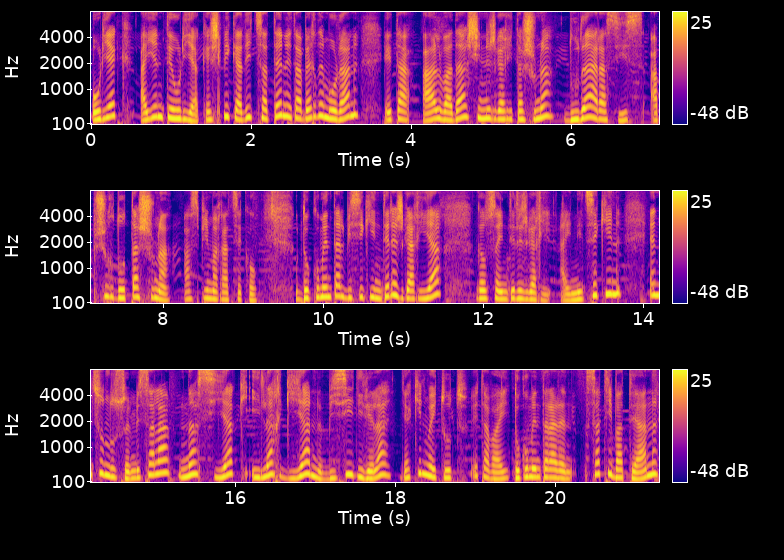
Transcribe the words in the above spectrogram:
horiek haien teoriak esplika ditzaten eta berdemoran eta ahal bada sinesgarritasuna duda araziz absurdotasuna azpimagatzeko. Dokumental biziki interesgarria, gauza interesgarri hainitzekin, entzun duzuen bezala, naziak ilargian bizi direla jakin baitut, eta bai, dokumentalaren zati batean,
